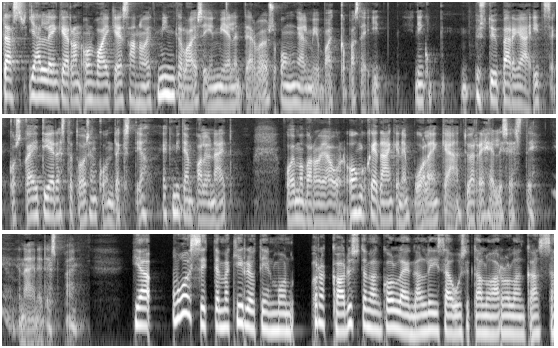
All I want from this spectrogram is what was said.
tässä jälleen kerran on vaikea sanoa, että minkälaisiin mielenterveysongelmiin vaikkapa se it, niin kuin pystyy pärjää itse, koska ei tiedä sitä toisen kontekstia, että miten paljon näitä voimavaroja on, onko ketään kenen puoleen kääntyä rehellisesti ja näin edespäin. Ja vuosi sitten mä kirjoitin mun rakkaan ystävän kollegan Liisa Uusitalo Arolan kanssa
